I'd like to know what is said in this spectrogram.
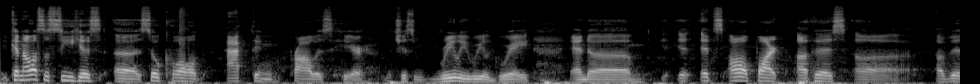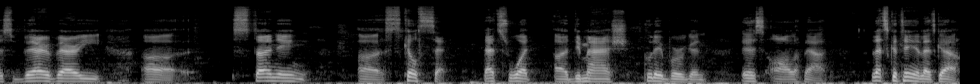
you can also see his uh, so-called acting prowess here, which is really really great. And uh, it, it's all part of his uh, of his very very uh, stunning uh, skill set. That's what uh, Dimash Kudaibergen is all about. Let's continue. Let's go.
